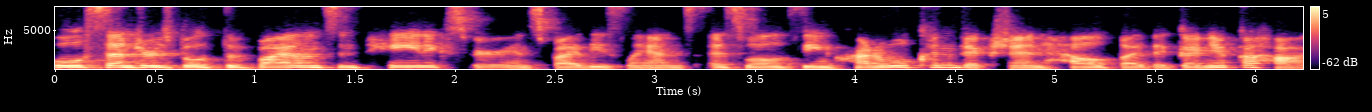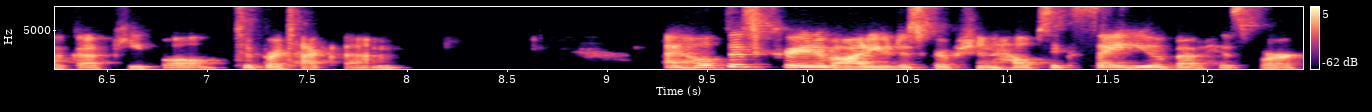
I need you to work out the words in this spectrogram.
Houle centers both the violence and pain experienced by these lands, as well as the incredible conviction held by the Kanien'kehá:ka people to protect them. I hope this creative audio description helps excite you about his work,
